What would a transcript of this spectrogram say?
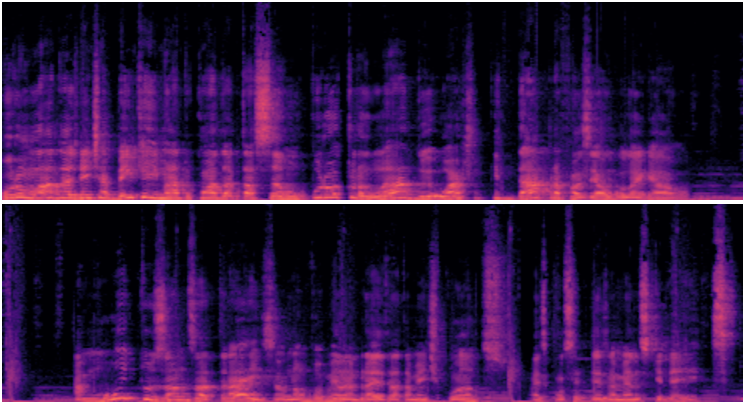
Por um lado, a gente é bem queimado com a adaptação. Por outro lado, eu acho que dá pra fazer algo legal. Há muitos anos atrás, eu não vou me lembrar exatamente quantos, mas com certeza menos que 10.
